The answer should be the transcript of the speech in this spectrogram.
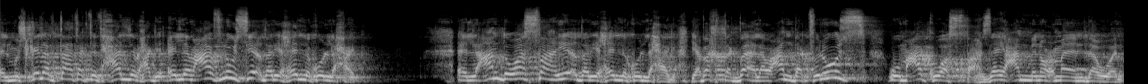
المشكلة بتاعتك تتحل بحاجة اللي معاه فلوس يقدر يحل كل حاجة. اللي عنده واسطة يقدر يحل كل حاجة. يا بختك بقى لو عندك فلوس ومعاك واسطة زي عم نعمان دون.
